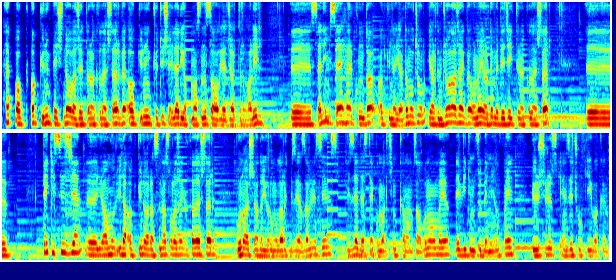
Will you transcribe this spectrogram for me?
hep Ak- Akgün'ün peşinde olacaktır arkadaşlar ve Akgün'ün kötü şeyler yapmasını sağlayacaktır Halil. E, Selim ise her konuda Akgün'e yardımcı, yardımcı olacak ve ona yardım edecektir arkadaşlar. E, peki sizce e, Yağmur ile Akgün arası nasıl olacak arkadaşlar? Bunu aşağıda yorum olarak bize yazabilirsiniz. Bize destek olmak için kanalımıza abone olmayı ve videomuzu beğenmeyi unutmayın. Görüşürüz. Kendinize çok iyi bakın.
